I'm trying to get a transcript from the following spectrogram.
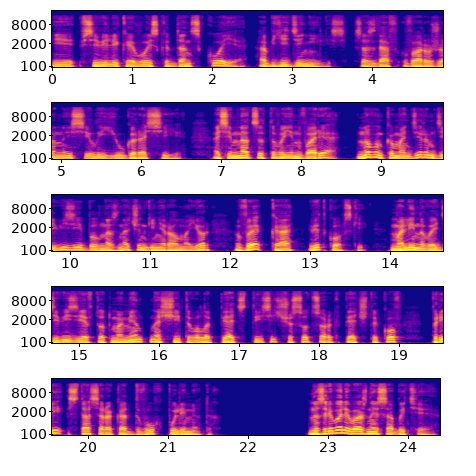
и Всевеликое войско Донское объединились, создав вооруженные силы Юга России. А 17 января новым командиром дивизии был назначен генерал-майор В.К. Витковский. Малиновая дивизия в тот момент насчитывала 5645 штыков при 142 пулеметах. Назревали важные события.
